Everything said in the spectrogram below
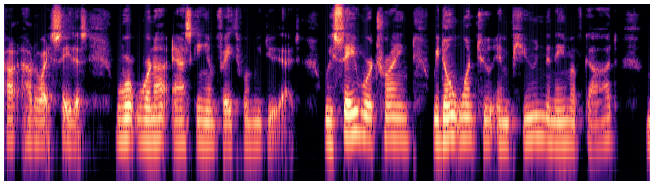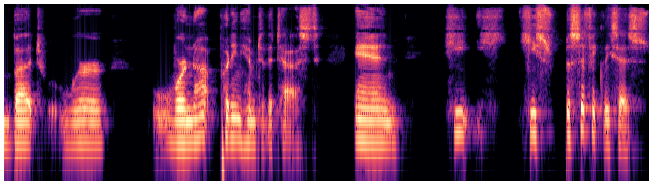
how, how do I say this? We're, we're not asking in faith when we do that. We say we're trying, we don't want to impugn the name of God, but we're we're not putting him to the test. And he he specifically says,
